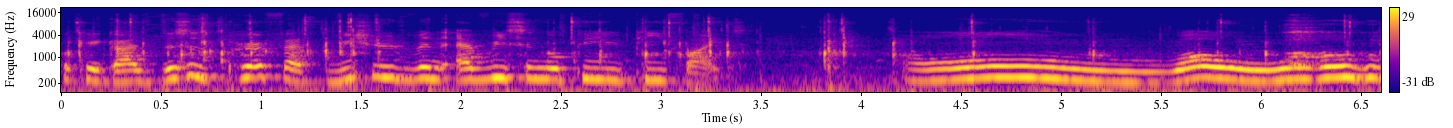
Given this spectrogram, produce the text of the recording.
Okay guys, this is perfect. We should win every single PvP fight. Oh, whoa, whoa.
